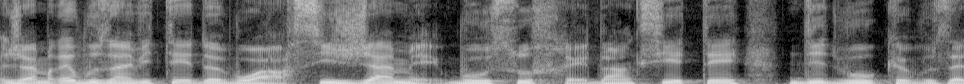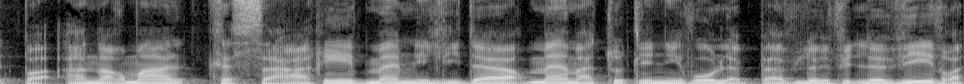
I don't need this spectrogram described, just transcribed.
J'aimerais vous inviter de voir si jamais vous souffrez d'anxiété, dites-vous que vous n'êtes pas anormal, que ça arrive, même les leaders, même à tous les niveaux, le, peuvent le, le vivre,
